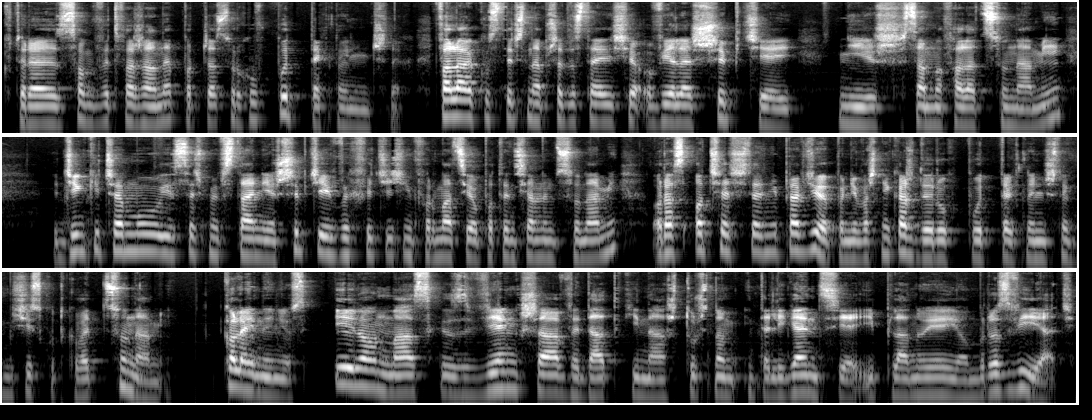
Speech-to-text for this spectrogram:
które są wytwarzane podczas ruchów płyt tektonicznych. Fala akustyczna przedostaje się o wiele szybciej niż sama fala tsunami dzięki czemu jesteśmy w stanie szybciej wychwycić informacje o potencjalnym tsunami oraz odsiać te nieprawdziwe, ponieważ nie każdy ruch płyt tektonicznych musi skutkować tsunami. Kolejny news. Elon Musk zwiększa wydatki na sztuczną inteligencję i planuje ją rozwijać.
